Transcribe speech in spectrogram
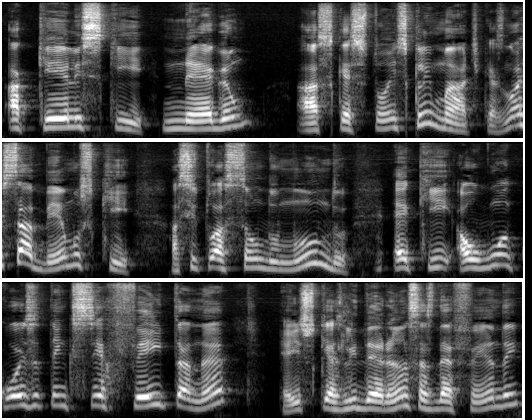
aqueles que negam as questões climáticas. Nós sabemos que a situação do mundo é que alguma coisa tem que ser feita, né? É isso que as lideranças defendem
